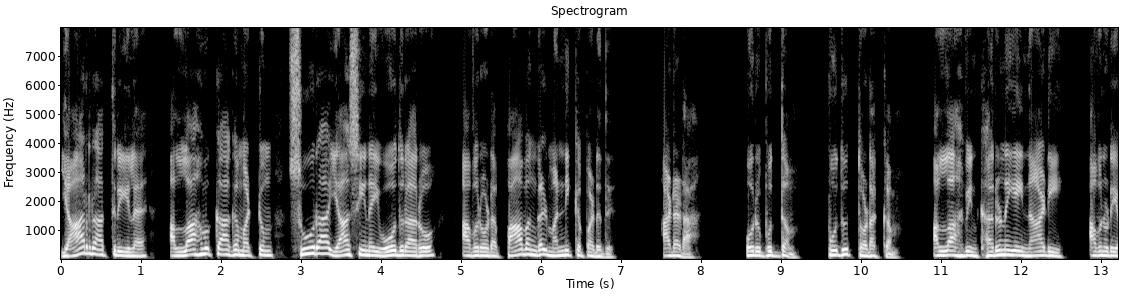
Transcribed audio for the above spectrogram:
யார் ராத்திரியில அல்லாஹ்வுக்காக மட்டும் சூரா யாசீனை ஓதுறாரோ அவரோட பாவங்கள் மன்னிக்கப்படுது. அடடா! ஒரு புத்தம் புது தொடக்கம். அல்லாஹ்வின் கருணையை நாடி அவனுடைய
